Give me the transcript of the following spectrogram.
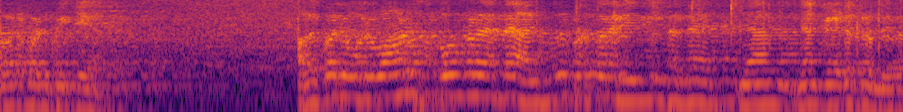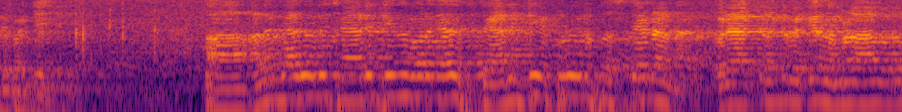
അവരെ പഠിപ്പിക്കുകയാണ്. അതുപോലെ ഒരുപാട് സംഭവങ്ങൾ എന്നെ അത്ഭുതപ്പെടുത്തുന്ന രീതിയിൽ തന്നെ ഞാൻ ഞാൻ കേട്ടിട്ടുണ്ട് ഇവരെ പറ്റി. അതല്ലാതെ ഒരു ചാരിറ്റി എന്ന് പറഞ്ഞാൽ ചാരിറ്റി എപ്പോഴും ഒരു ഫസ്റ്റ് എയ്ഡ് ആണ്. ഒരു ആക്സിഡന്റ് പറ്റിയാൽ നമ്മൾ ആ ഒരു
